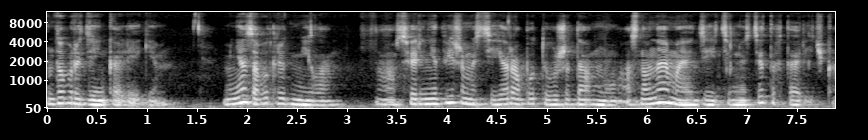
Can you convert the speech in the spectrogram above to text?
Добрый день, коллеги. Меня зовут Людмила. А, в сфере недвижимости я работаю уже давно. Основная моя деятельность – это вторичка.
